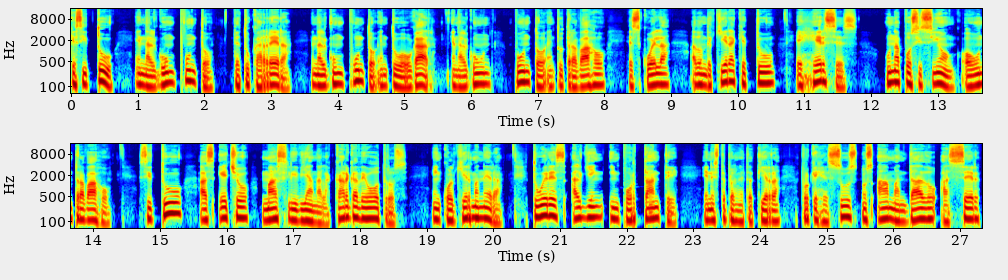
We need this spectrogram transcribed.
que si tú en algún punto de tu carrera, en algún punto en tu hogar, en algún punto en tu trabajo, escuela, a donde quiera que tú ejerces una posición o un trabajo, si tú has hecho más liviana la carga de otros, en cualquier manera, tú eres alguien importante en este planeta Tierra porque Jesús nos ha mandado a ser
